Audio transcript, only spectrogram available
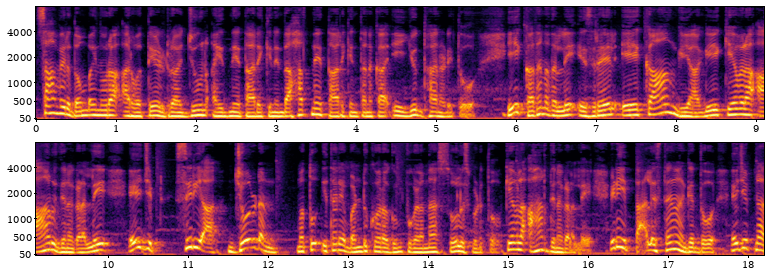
ಸಾವಿರದ ಒಂಬೈನೂರ ಅರವತ್ತೇಳರ ಜೂನ್ ಐದನೇ ತಾರೀಕಿನಿಂದ ಹತ್ತನೇ ತಾರೀಕಿನ ತನಕ ಈ ಯುದ್ಧ ನಡೆಯಿತು ಈ ಕದನದಲ್ಲಿ ಇಸ್ರೇಲ್ ಏಕಾಂಗಿಯಾಗಿ ಕೇವಲ ಆರು ದಿನಗಳಲ್ಲಿ ಈಜಿಪ್ಟ್, ಸಿರಿಯಾ, ಜೋರ್ಡನ್ ಮತ್ತು ಇತರೆ ಬಂಡುಕೋರ ಗುಂಪುಗಳನ್ನು ಸೋಲಿಸಿಬಿಡ್ತು. ಕೇವಲ ಆರು ದಿನಗಳಲ್ಲಿ ಇಡೀ ಪ್ಯಾಲೆಸ್ತೈನ್ ಗೆದ್ದು ಈಜಿಪ್ಟ್ನ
